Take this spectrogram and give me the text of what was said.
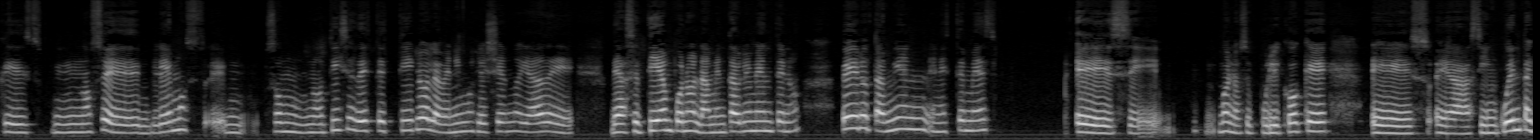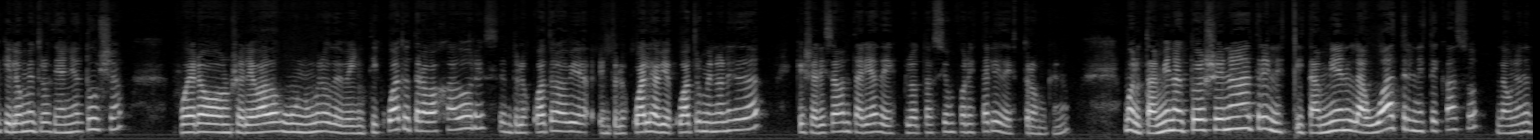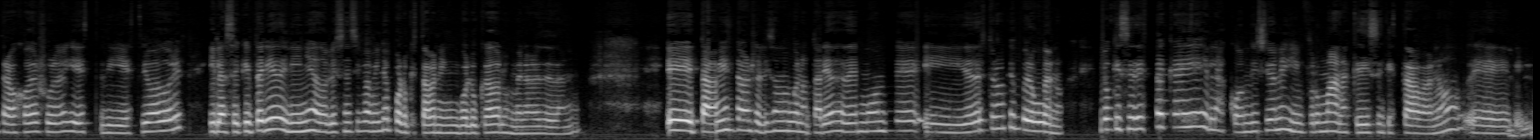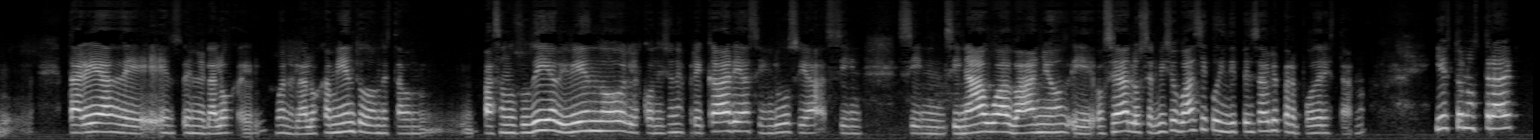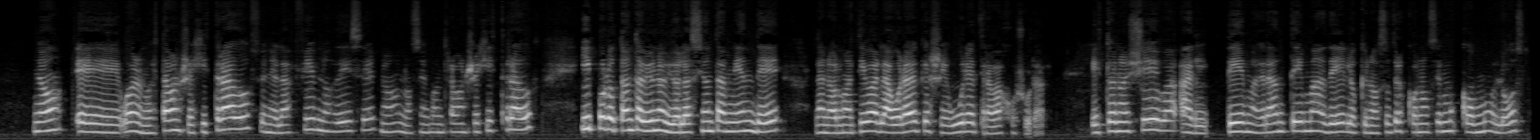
no sé, leemos, eh, son noticias de este estilo, la venimos leyendo ya de, de hace tiempo, ¿no? Lamentablemente, ¿no? Pero también en este mes eh, se, bueno, se publicó que eh, a 50 kilómetros de Añatuya fueron relevados un número de 24 trabajadores, entre los, cuatro había, entre los cuales había cuatro menores de edad que realizaban tareas de explotación forestal y de estronque, ¿no? Bueno, también actuó el RENATRE y también la UATRE en este caso, la Unión de Trabajadores Rurales y Estribadores, y la Secretaría de Niña, Adolescencia y Familia, por lo que estaban involucrados los menores de edad. Eh, también estaban realizando bueno, tareas de desmonte y de destronque, pero bueno, lo que se destaca ahí es las condiciones infrahumanas que dicen que estaban, ¿no? Eh, tareas de, en, el, bueno, el alojamiento donde estaban pasando sus días, viviendo, las condiciones precarias, sin luz, sin, sin, sin agua, baños, o sea, los servicios básicos indispensables para poder estar, ¿no? Y esto nos trae ¿no? Eh, bueno, no estaban registrados en el AFIP, nos dice, ¿no? No se encontraban registrados y por lo tanto había una violación también de la normativa laboral que regula el trabajo rural. Esto nos lleva al tema, gran tema de lo que nosotros conocemos como los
